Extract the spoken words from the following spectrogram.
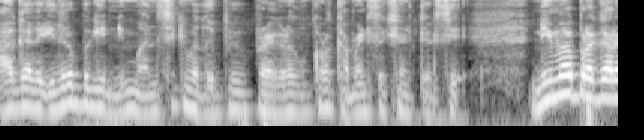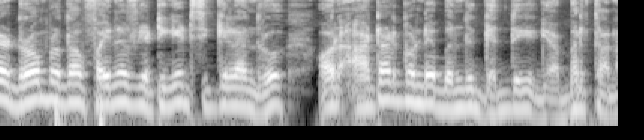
ಹಾಗಾದರೆ ಇದ್ರ ಬಗ್ಗೆ ನಿಮ್ಮ ಅನಿಸಿಕೆ ಮತ್ತು ಅಭಿಪ್ರಾಯಗಳನ್ನು ಕೂಡ ಕಮೆಂಟ್ ಸೆಕ್ಷನ್ ತಿಳಿಸಿ. ನಿಮ್ಮ ಪ್ರಕಾರ ಡ್ರೋನ್ ಪ್ರತಾಪ್ ಫೈನಲ್ಸ್ಗೆ ಟಿಕೆಟ್ ಸಿಕ್ಕಿಲ್ಲ ಅಂದರೂ ಆಟ ಆಟಾಡ್ಕೊಂಡೇ ಬಂದು ಗೆದ್ದಿಗೆ ಬರ್ತಾನ?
